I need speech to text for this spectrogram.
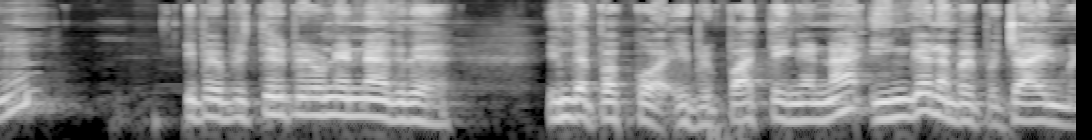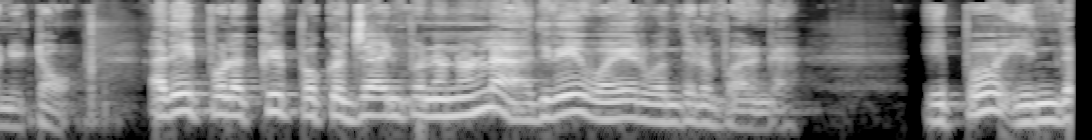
ம்? இப்போ இப்படி திருப்பிடணும்னு என்ன ஆகுது? இந்த பக்கம். இப்படி பார்த்தீங்கன்னா இங்கே நம்ம இப்போ ஜாயின் பண்ணிட்டோம். அதே போல் கீழ்ப்பக்கம் ஜாயின் பண்ணணும்ல அதுவே ஒயர் வந்துடும் பாருங்கள் இப்போது இந்த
